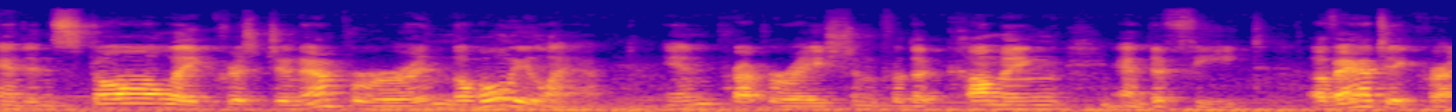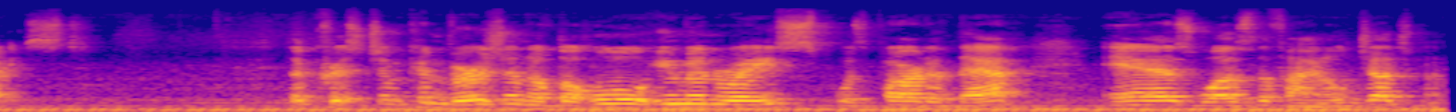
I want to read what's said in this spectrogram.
and install a Christian emperor in the Holy Land in preparation for the coming and defeat of Antichrist. The Christian conversion of the whole human race was part of that, as was the final judgment.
